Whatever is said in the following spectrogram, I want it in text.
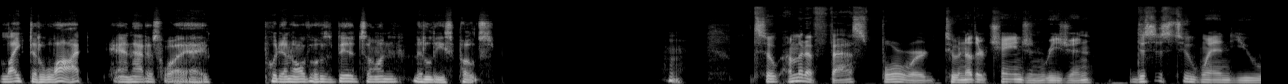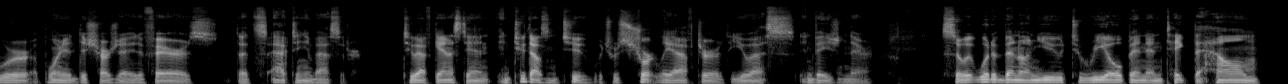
liked it a lot, and that is why I put in all those bids on Middle East posts. Hmm. So I'm going to fast forward to another change in region. This is to when you were appointed the Charge d'Affaires, that's acting ambassador to Afghanistan in 2002, which was shortly after the U.S. invasion there. So it would have been on you to reopen and take the helm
